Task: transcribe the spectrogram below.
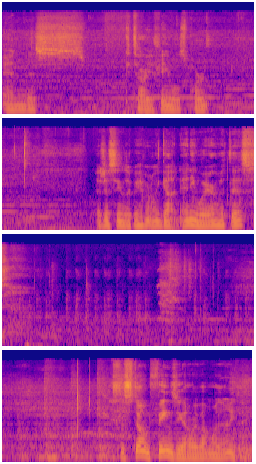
end this Kitaria Fables part. It just seems like we haven't really gotten anywhere with this. It's the stone fiends you gotta worry about more than anything.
